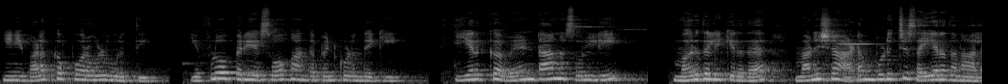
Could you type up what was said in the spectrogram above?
இனி வளர்க்க போறவள் ஒருத்தி. எவ்வளோ பெரிய சோகம் அந்த பெண் குழந்தைக்கு? இயற்க வேண்டான்னு சொல்லி மறுதளிக்கிறத மனுஷன் அடம்பிடிச்சு செய்யறதுனால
